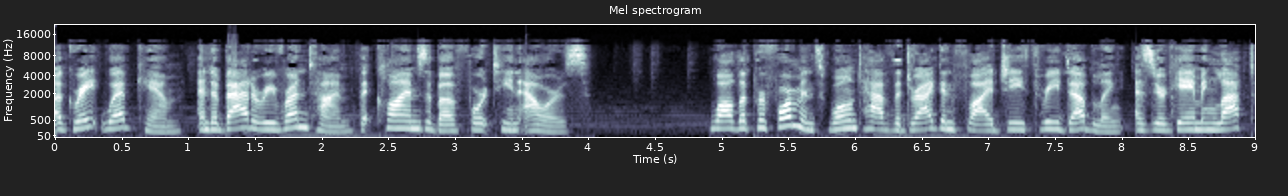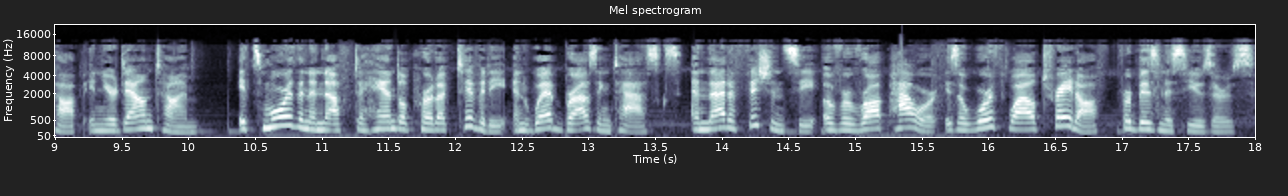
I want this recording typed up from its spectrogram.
a great webcam, and a battery runtime that climbs above 14 hours. While the performance won't have the Dragonfly G3 doubling as your gaming laptop in your downtime, it's more than enough to handle productivity and web browsing tasks and that efficiency over raw power is a worthwhile trade-off for business users.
